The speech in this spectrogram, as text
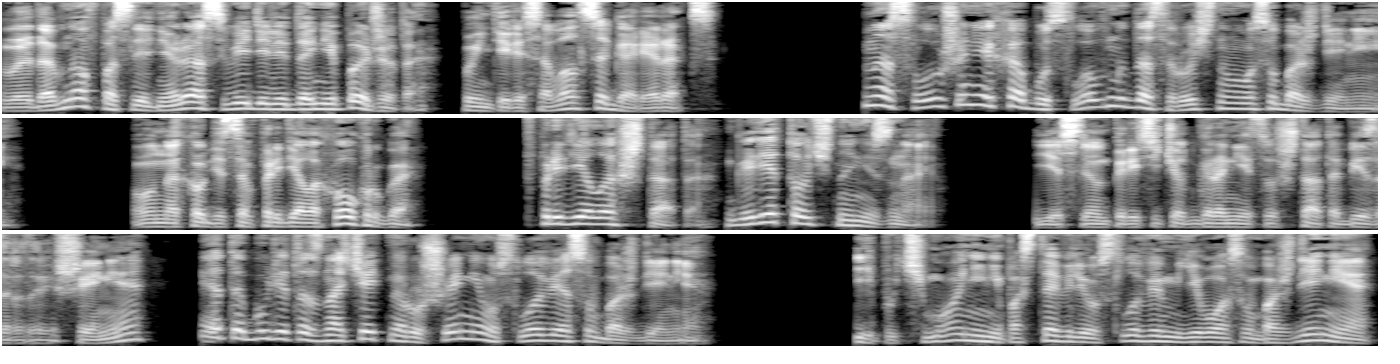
«Вы давно в последний раз видели Дэнни Пэджета?» — поинтересовался Гарри Рекс. «На слушаниях об условно-досрочном освобождении. Он находится в пределах округа?» «В пределах штата, где точно не знаю. Если он пересечет границу штата без разрешения, это будет означать нарушение условий освобождения. И почему они не поставили условием его освобождения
